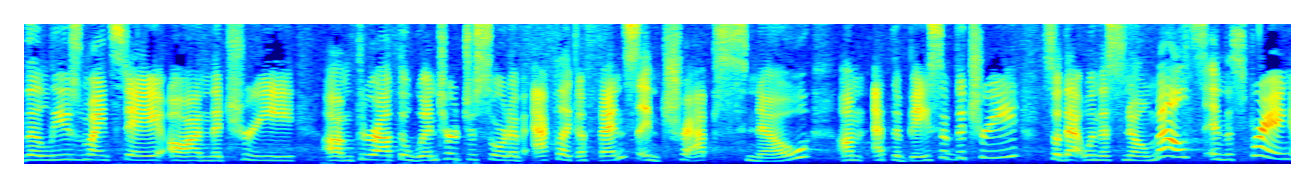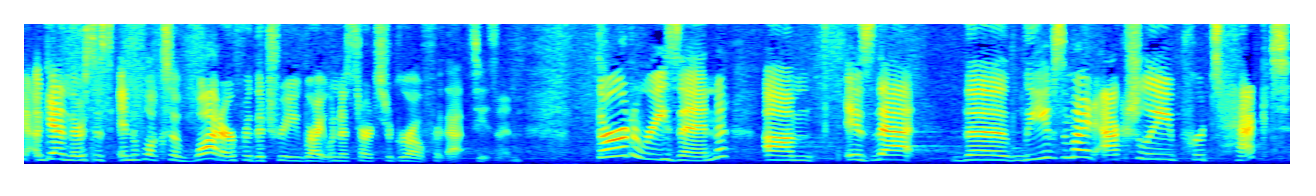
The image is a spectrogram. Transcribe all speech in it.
the leaves might stay on the tree um, throughout the winter to sort of act like a fence and trap snow um, at the base of the tree so that when the snow melts in the spring, again, there's this influx of water for the tree right when it starts to grow for that season. Third reason um, is that the leaves might actually protect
